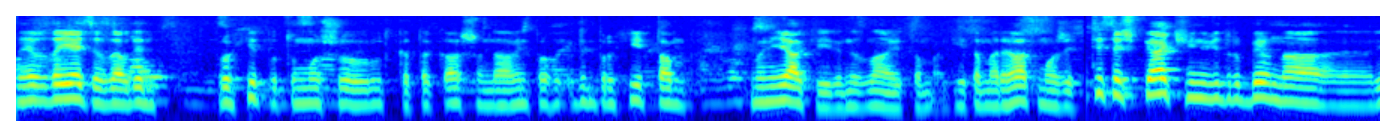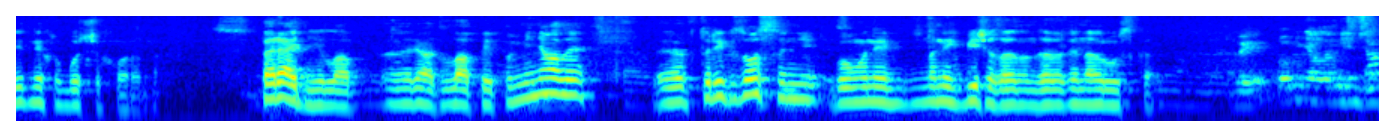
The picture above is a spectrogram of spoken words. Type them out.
не здається за один прохід, тому що грудка така, що на один, прохід- один прохід там ну ніякий, не знаю, там, який там агрегат може. Тисяч п'ять він відробив на е, рідних робочих органах. Передній лап, ряд лапи поміняли е, вторік з осені, бо вони, на них більше за- завжди нагрузка. Ви поміняли місцями?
